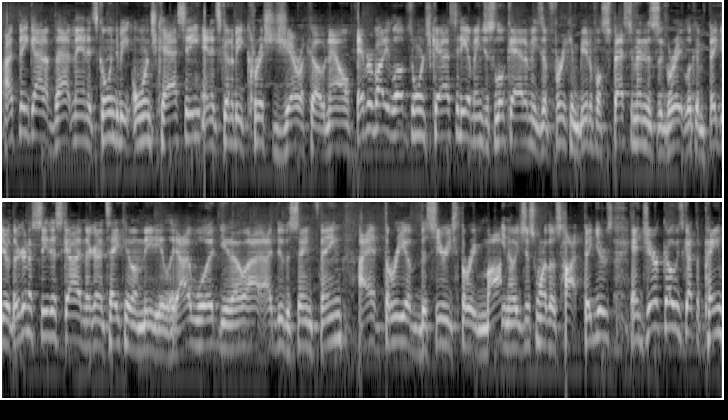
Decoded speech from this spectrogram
I think out of that, man, it's going to be Orange Cassidy, and it's going to be Chris Jericho. Now, everybody loves Orange Cassidy. I mean, just look at him. He's a freaking beautiful specimen. This is a great looking figure. They're going to see this guy, and they're going to take him immediately. I would, you know, I, I do the same thing. I had three of the Series 3 mock. You know, he's just one of those hot figures. And Jericho, he's got the pain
